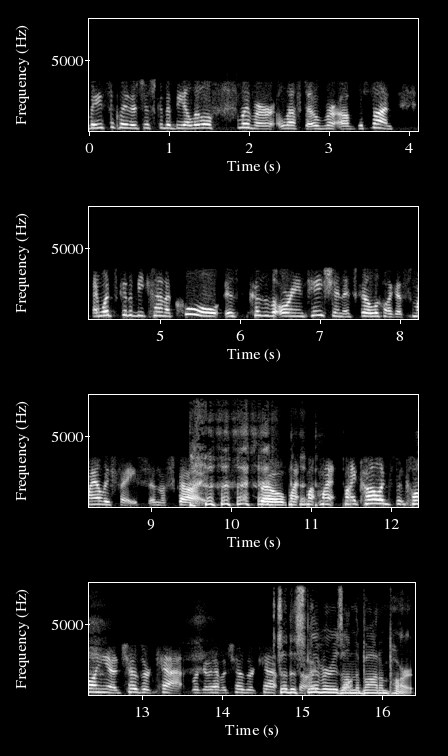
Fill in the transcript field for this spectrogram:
basically there's just going to be a little sliver left over of the sun. And what's going to be kind of cool is because of the orientation, it's going to look like a smiley face in the sky. so my, my, my my colleague's been calling it a Cheshire cat. We're going to have a Cheshire cat. So the sky. sliver is on the bottom part.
